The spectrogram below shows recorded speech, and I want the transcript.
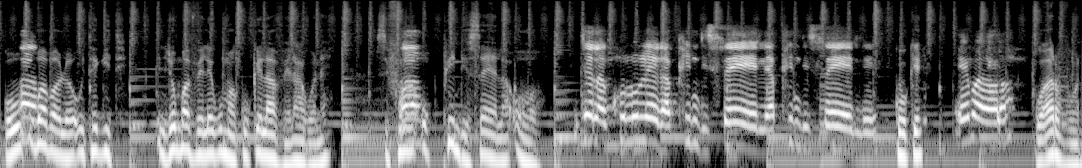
Ngoba ubaba lo uthe kithi njengoba vele kumakukela avelako ne? Sifuna Mm. ukuphindisela oh. Tshela khululeka aphindisele, aphindisele. Koke Yebo. nguArvon.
